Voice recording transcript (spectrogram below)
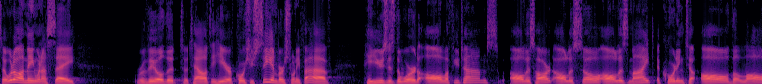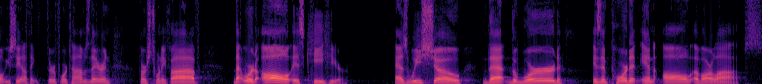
So, what do I mean when I say reveal the totality here? Of course, you see in verse 25, he uses the word all a few times all his heart, all his soul, all his might, according to all the law. You see it, I think, three or four times there in verse 25. That word all is key here as we show that the word is important in all of our lives.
